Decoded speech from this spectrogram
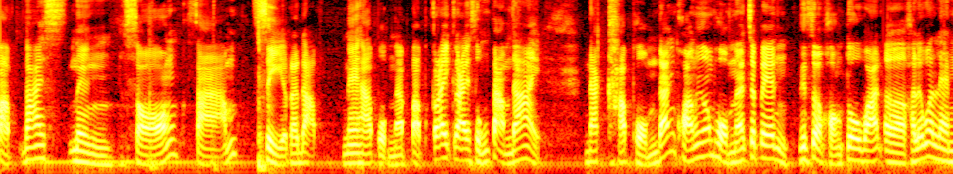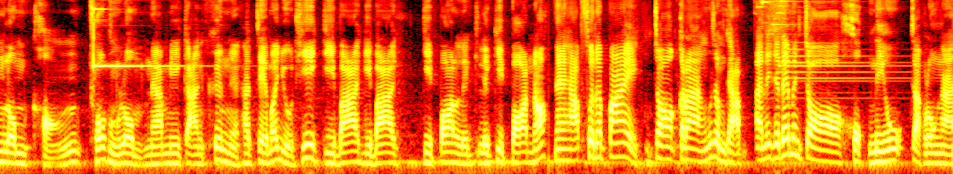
ปรับได้ 1 2 3 4 ระดับ นะครับผมนะปรับใกล้ๆสูงต่ำได้นะครับผมด้านขวามือของผมนะจะเป็นในส่วนของตัววัดเออเขาเรียกว่าแรงลมของโชคของลมนะมีการขึ้นเนี่ยชัดเจนว่าอยู่ที่กี่บาร์กี่บาร์กี่ปอนด์หรือหรือกี่ปอนด์เนาะนะครับส่วนต่อไปจอกลางผู้ชมครับ อันนี้จะได้เป็นจอ 6 นิ้วจากโรงงาน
